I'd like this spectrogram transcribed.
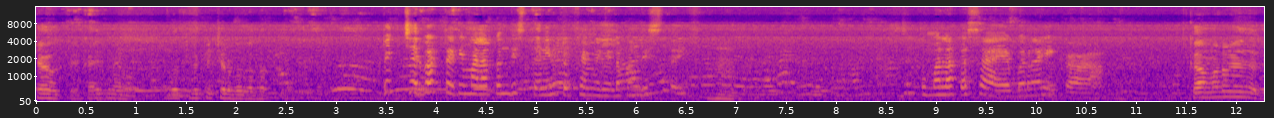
काय होतंय? काहीच नाही होत. बसलो पिक्चर बघत. पिक्चर बघताय ते मला पण दिसतंय युट्यूब फॅमिलीला पण दिसतंय. तुम्हाला कसं आहे? बरं आहे का? का? मला काय झालं?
